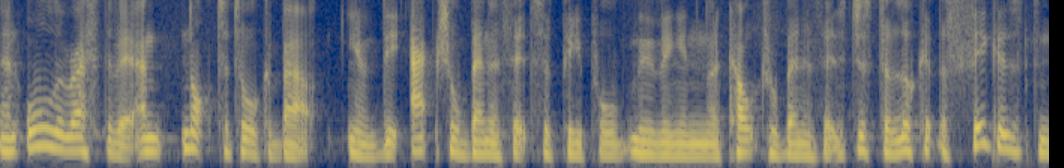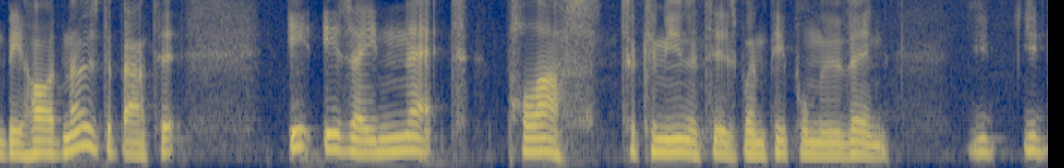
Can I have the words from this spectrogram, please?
and all the rest of it and not to talk about you know the actual benefits of people moving in the cultural benefits just to look at the figures and be hard-nosed about it it is a net plus to communities when people move in you you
